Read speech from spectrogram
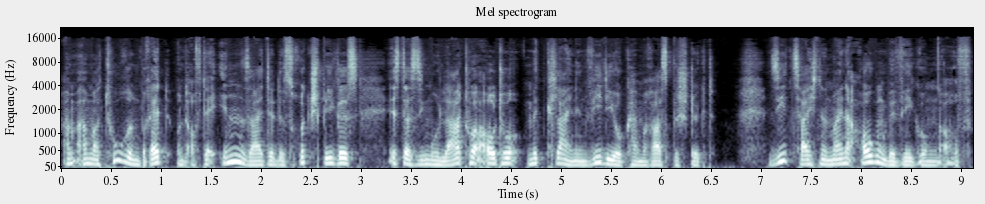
Am Armaturenbrett und auf der Innenseite des Rückspiegels ist das Simulatorauto mit kleinen Videokameras bestückt. Sie zeichnen meine Augenbewegungen auf.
